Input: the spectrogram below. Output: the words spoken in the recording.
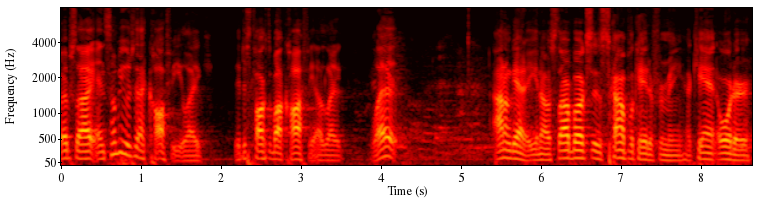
website. And some people just had coffee. Like, they just talked about coffee. I was like, what? I don't get it. You know, Starbucks is complicated for me. I can't order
